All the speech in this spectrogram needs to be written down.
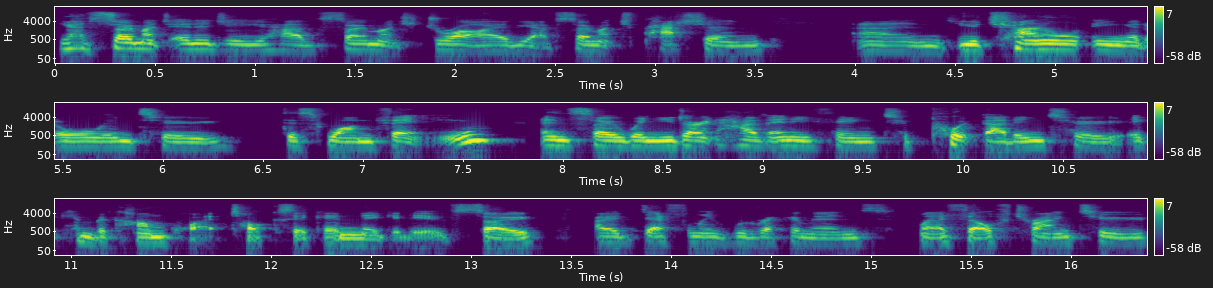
you have so much energy you have so much drive you have so much passion and you're channeling it all into this one thing and so when you don't have anything to put that into it can become quite toxic and negative so I definitely would recommend myself trying to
